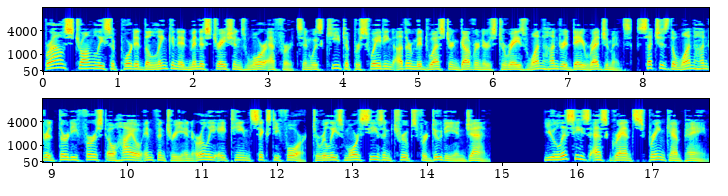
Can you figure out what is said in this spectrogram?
Brough strongly supported the Lincoln administration's war efforts and was key to persuading other Midwestern governors to raise 100-day regiments, such as the 131st Ohio Infantry in early 1864, to release more seasoned troops for duty in Gen. Ulysses S. Grant's spring campaign.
